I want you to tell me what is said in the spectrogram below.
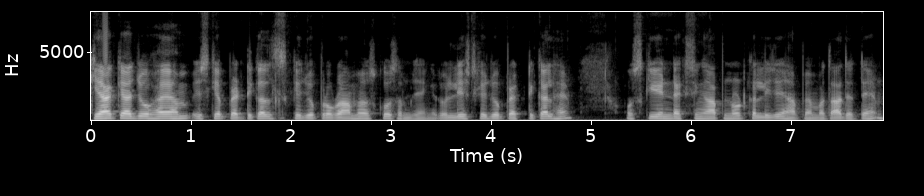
क्या क्या जो है हम इसके प्रैक्टिकल्स के जो प्रोग्राम है उसको समझेंगे। तो लिस्ट के जो प्रैक्टिकल हैं, उसकी इंडेक्सिंग आप नोट कर लीजिए, यहाँ पे हम बता देते हैं।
